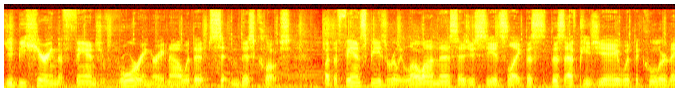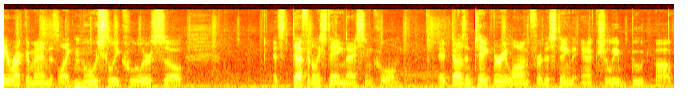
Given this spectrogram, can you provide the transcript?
you'd be hearing the fans roaring right now with it sitting this close. But the fan speed's really low on this. As you see, it's like this this FPGA with the cooler they recommend is like mostly cooler, so it's definitely staying nice and cool. It doesn't take very long for this thing to actually boot up.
